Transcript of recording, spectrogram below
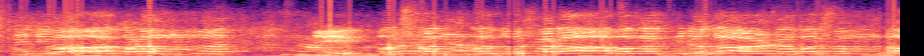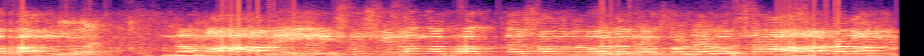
स्निदिवाकरम् दिव्यशङ्कतुषरावगतिरुदार्णवसम्भवम् नमामि शशिरङ्ग भक्तसम्बरमकुटवसनानलम्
